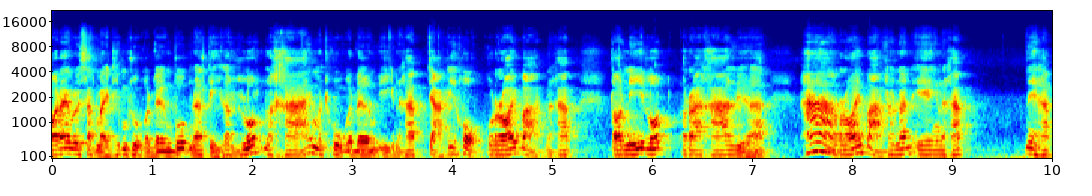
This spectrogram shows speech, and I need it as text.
อได้บริษัทใหม่ที่มันถูกกว่าเดิมปุ๊บนาติก็ลดราคาให้มันถูกกว่าเดิมอีกนะครับจากที่ 600 บาทนะครับ ตอนนี้ลดราคาเหลือ 500 บาทเท่านั้นเองนะครับนี่ครับ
